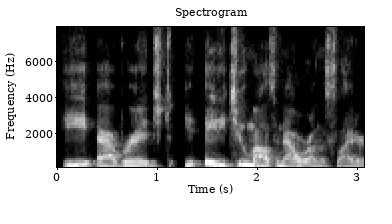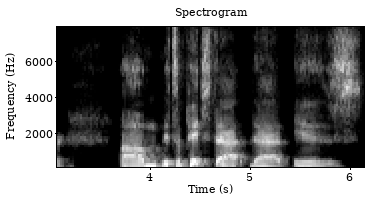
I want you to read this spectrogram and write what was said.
He averaged 82 miles an hour on the slider. Um, it's a pitch that that is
